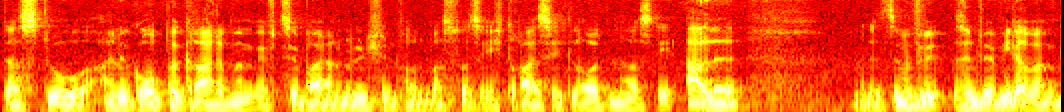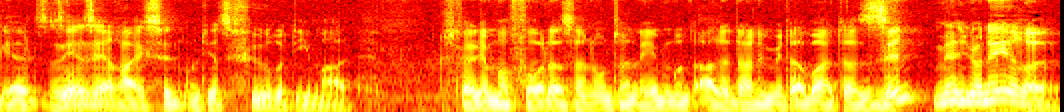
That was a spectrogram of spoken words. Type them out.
dass du eine Gruppe, gerade beim FC Bayern München, von was weiß ich, 30 Leuten hast, die alle, und jetzt sind wir, sind wir wieder beim Geld, sehr, sehr reich sind und jetzt führe die mal. Stell dir mal vor, dass ein Unternehmen und alle deine Mitarbeiter sind Millionäre.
